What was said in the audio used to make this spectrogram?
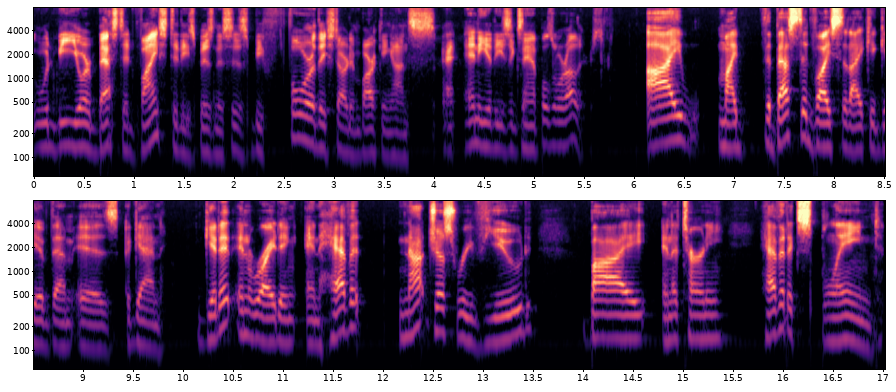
would be your best advice to these businesses before they start embarking on s- any of these examples or others? I my the best advice that I could give them is again, get it in writing and have it not just reviewed by an attorney, have it explained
